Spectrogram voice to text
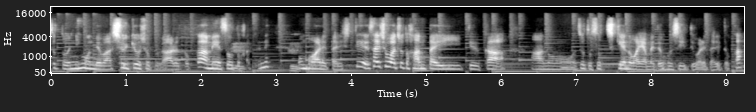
ちょっと日本では宗教色があるとか瞑想とかってね、うん。思われたりして最初はちょっと反対っていうかあのちょっとそっち系のはやめてほしいって言われたりとか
